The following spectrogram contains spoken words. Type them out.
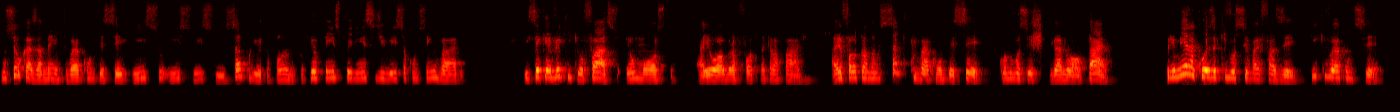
no seu casamento vai acontecer isso, isso, isso, isso. Sabe por que eu estou falando? Porque eu tenho experiência de ver isso acontecer em vários. E você quer ver o que, que eu faço? Eu mostro. Aí eu abro a foto naquela página. Aí eu falo para a noiva, sabe o que vai acontecer quando você chegar no altar? Primeira coisa que você vai fazer, o que, que vai acontecer?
